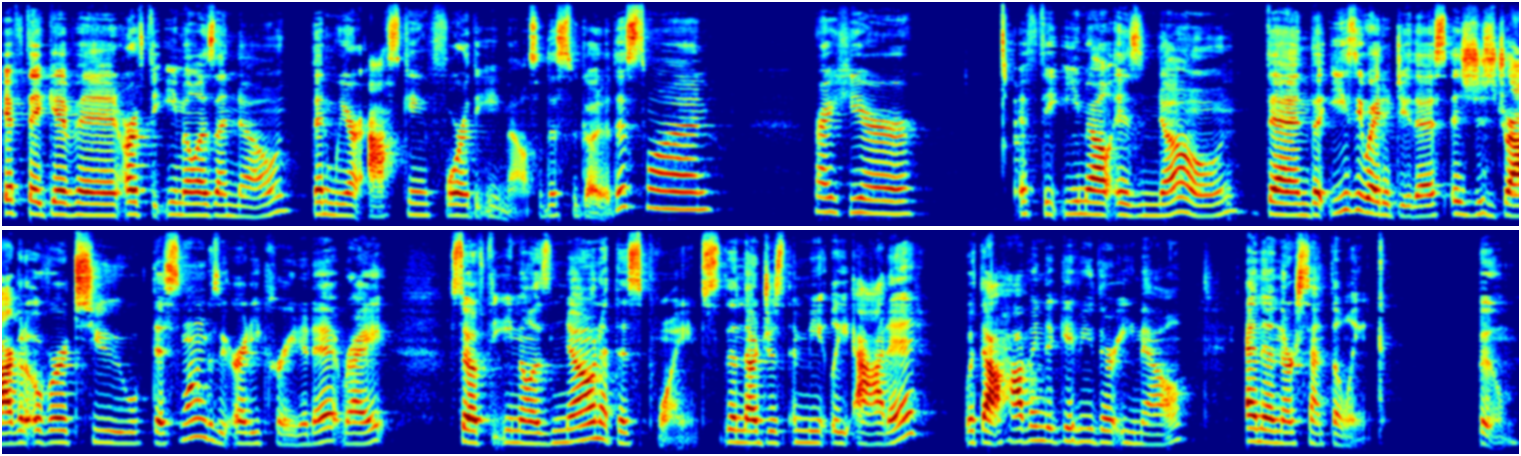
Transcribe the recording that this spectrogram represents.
if they give in or if the email is unknown then we are asking for the email so this would go to this one right here if the email is known, then the easy way to do this is just drag it over to this one because we already created it, right? So if the email is known at this point, then they're just immediately added without having to give you their email, and then they're sent the link. Boom.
